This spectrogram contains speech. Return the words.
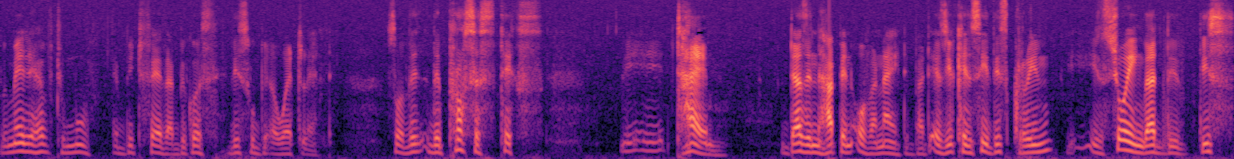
We may have to move a bit further because this will be a wetland. So the, the process takes eh, time. It doesn't happen overnight. But as you can see, this green is showing that the, this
